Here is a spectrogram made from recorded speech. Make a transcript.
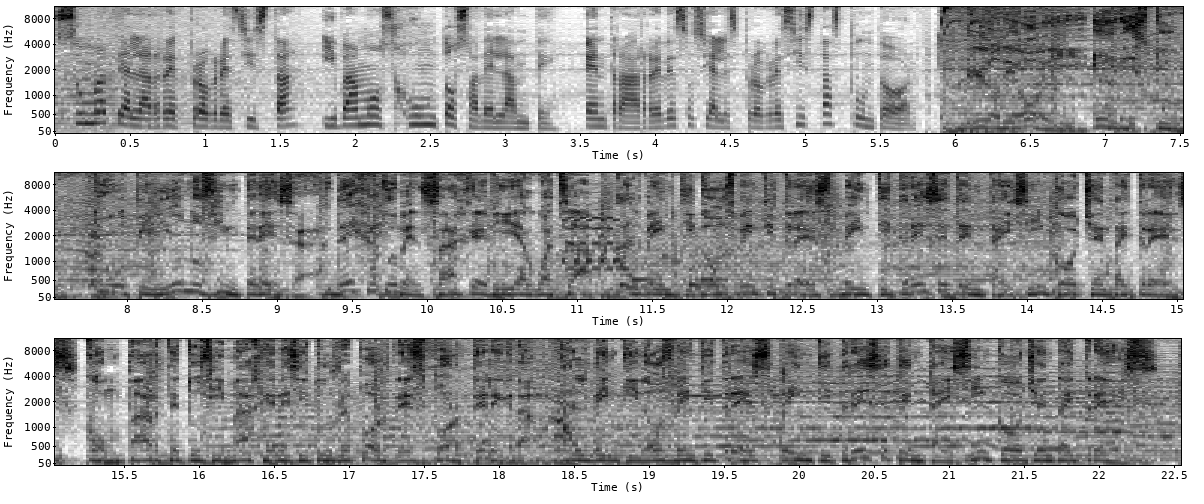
Súmate a la red progresista y vamos juntos adelante. Entra a redes sociales progresistas.org. Lo de hoy eres tú. Tu opinión nos interesa. Deja tu mensaje vía WhatsApp al 2223 2375 83. Comparte tus imágenes y tus reportes por Telegram al 2223 2375 83.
